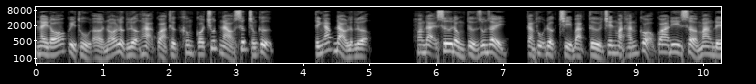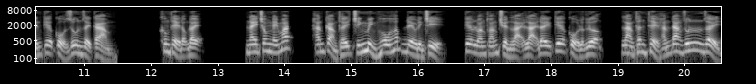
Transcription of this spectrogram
này đó quỷ thủ ở nó lực lượng hạ quả thực không có chút nào sức chống cự. Tính áp đảo lực lượng. Hoàng đại sư đồng tử run rẩy, cảm thụ được chỉ bạc từ trên mặt hắn cọ qua đi sở mang đến kia cổ run rẩy cảm. Không thể động đậy. Nay trong nháy mắt, hắn cảm thấy chính mình hô hấp đều đình chỉ, kia loáng thoáng truyền lại lại đây kia cổ lực lượng, làm thân thể hắn đang run rẩy,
